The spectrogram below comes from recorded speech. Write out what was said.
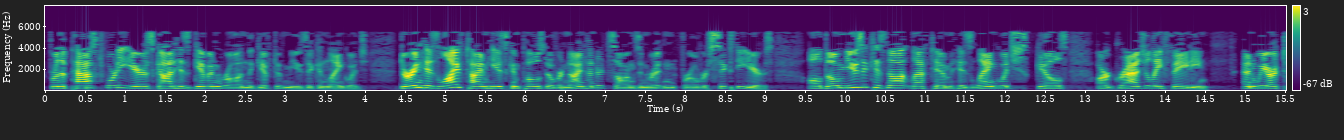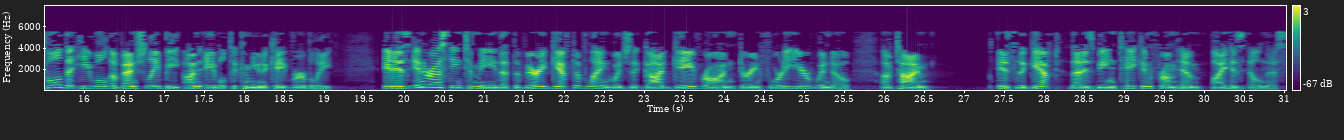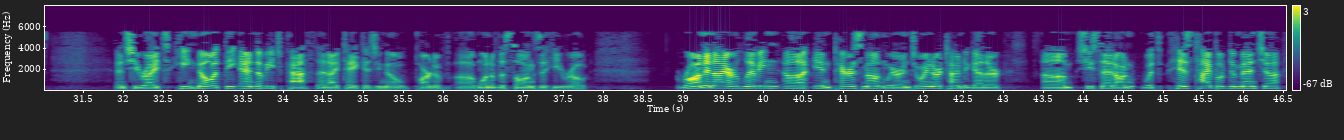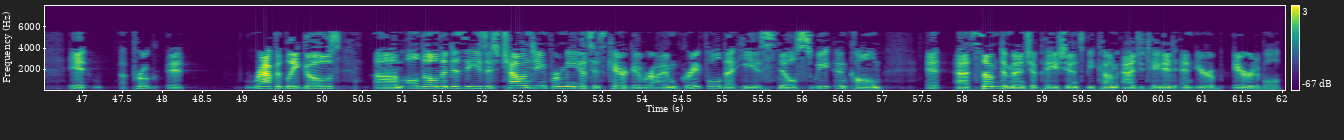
For the past 40 years, God has given Ron the gift of music and language. During his lifetime, he has composed over 900 songs and written for over 60 years. Although music has not left him, his language skills are gradually fading, and we are told that he will eventually be unable to communicate verbally. It is interesting to me that the very gift of language that God gave Ron during 40 year window of time is the gift that is being taken from him by his illness. And she writes, He knoweth the end of each path that I take, as you know, part of uh, one of the songs that he wrote. Ron and I are living uh, in Paris Mountain. We are enjoying our time together. Um, she said, on with his type of dementia, it, uh, it rapidly goes. Um, although the disease is challenging for me as his caregiver, I am grateful that he is still sweet and calm as some dementia patients become agitated and irritable.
